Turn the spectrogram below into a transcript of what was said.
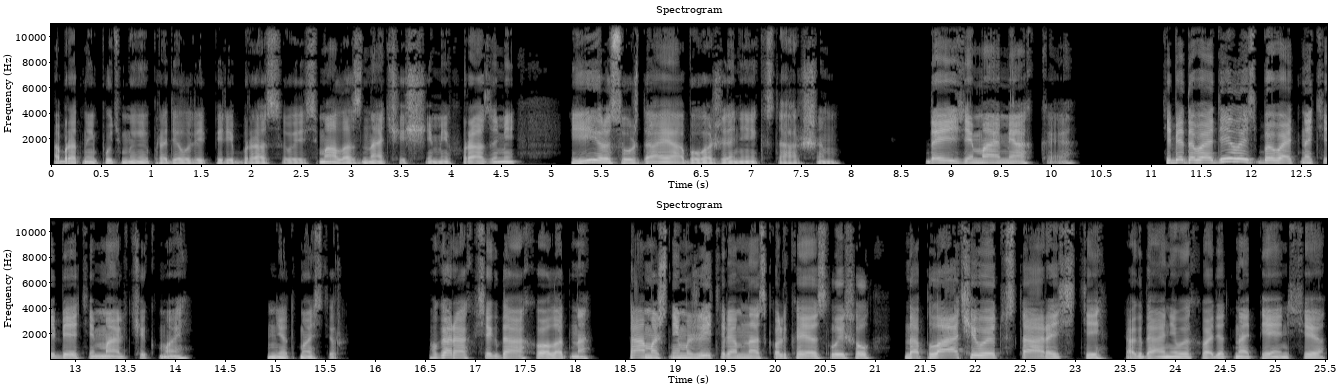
Обратный путь мы проделали, перебрасываясь малозначащими фразами и рассуждая об уважении к старшим. «Да и зима мягкая. Тебе доводилось бывать на Тибете, мальчик мой?» «Нет, мастер». «В горах всегда холодно. Тамошним жителям, насколько я слышал, доплачивают в старости, когда они выходят на пенсию.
